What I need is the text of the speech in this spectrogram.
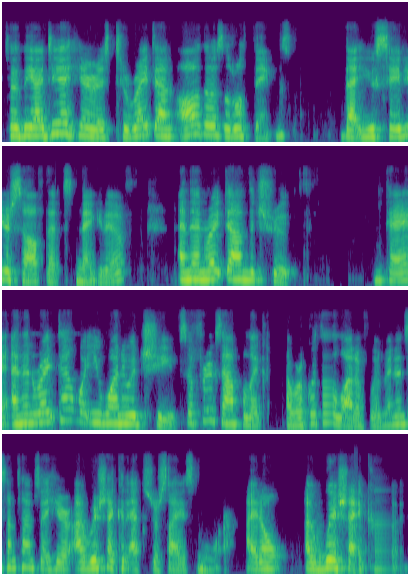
So the idea here is to write down all those little things that you say to yourself that's negative, and then write down the truth. Okay. And then write down what you want to achieve. So, for example, like I work with a lot of women, and sometimes I hear, I wish I could exercise more. I don't I wish I could.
